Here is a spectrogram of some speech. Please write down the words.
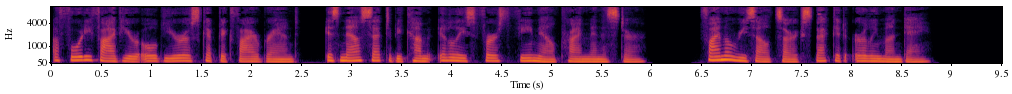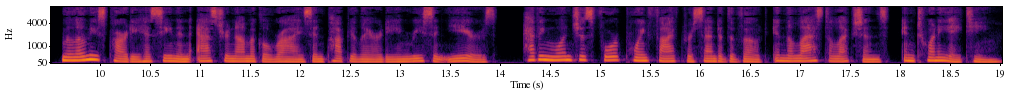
a 45 year old Eurosceptic firebrand, is now set to become Italy's first female prime minister. Final results are expected early Monday. Meloni's party has seen an astronomical rise in popularity in recent years, having won just 4.5% of the vote in the last elections, in 2018.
